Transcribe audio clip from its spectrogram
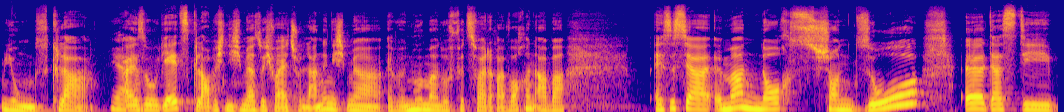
Jungs, klar. Ja. Also jetzt glaube ich nicht mehr so. Ich war jetzt schon lange nicht mehr, nur mal so für zwei, drei Wochen. Aber es ist ja immer noch schon so, äh, dass die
